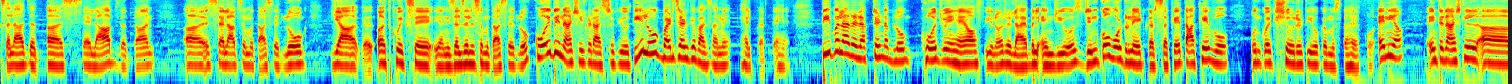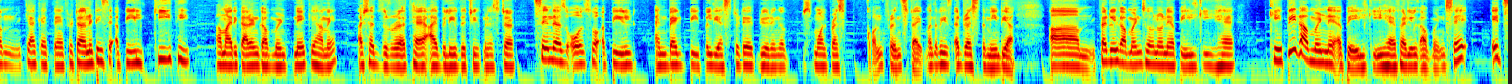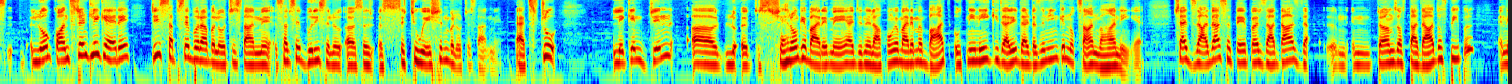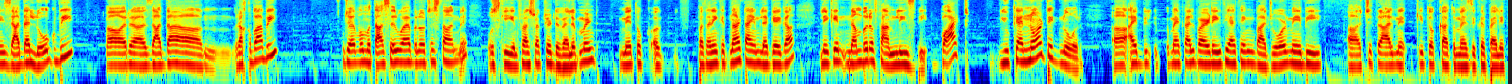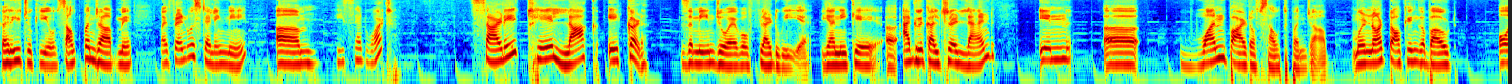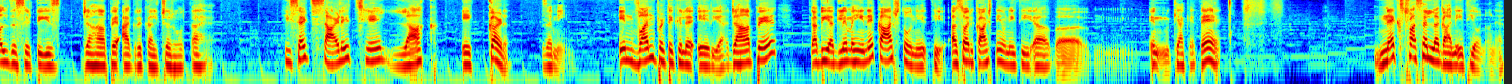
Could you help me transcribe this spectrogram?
सैलाब जदगान सैलाब से मुतासर लोग या अर्थक्विक से, यानी जलजले से मुतासर लोग, कोई भी नेचुरल कैटास्ट्रफी होती है, लोग बढ़ चढ़ के पाकिस्तान में हेल्प करते हैं। पीपल आर रिलक्टेंट अब लोग खोज में हैं of you know reliable N जिनको वो डोनेट कर सके, ताकि वो, उनको एक श्योरिटी हो, के मुस्तक हो। एनी इंटरनेशनल क्या कहते हैं फ्रटर्निटी से अपील की थी हमारी करंट गवर्नमेंट ने कि हमें अशद ज़रूरत है। I believe the chief minister Sindh has also appealed and begged people yesterday during a small press conference type मतलब he address the media federal government से उन्होंने अपील की है। केपी गवर्नमेंट ने अपील की है फेडरल गवर्नमेंट से। It's लोग कॉन्स्टेंटली कह रहे जी सबसे बुरा बलोचिस्तान में, सबसे बुरी सिचुएशन बलोचिस्तान में। दैट्स ट्रू लेकिन जिन शहरों के बारे में या जिन इलाकों के बारे में बात उतनी नहीं की जा रही दैट डजंट मीन कि नुकसान वहाँ नहीं है। शायद ज़्यादा सतह पर, ज़्यादा इन टर्म्स ऑफ़ तादाद ऑफ़ पीपल यानी ज़्यादा लोग भी और ज़्यादा रकबा भी जो है वो मुतासर हुआ है बलोचिस्तान में। उसकी इंफ्रास्ट्रक्चर डेवलपमेंट में तो पता नहीं कितना टाइम लगेगा, लेकिन नंबर ऑफ़ फैमिलीज़ भी। But you can not ignore I मैं कल पढ़ रही थी आई थिंक बाजोड़ में भी चित्राल में की तो का तो मैं ज़िक्र पहले कर ही चुकी हूँ। साउथ पंजाब में my friend was telling me he said what साढ़े छह लाख एकड़ ज़मीन जो है वो फ्लड हुई है। यानी कि agricultural land in one part of South Punjab we not talking about all the cities जहाँ पे एग्रीकल्चर होता है। ही सेट साढ़े छह लाख एकड़ ज़मीन। इन वन पर्टिकुलर एरिया जहाँ पे अभी अगले महीने काश्त होनी थी सॉरी काश्त नहीं होनी थी इन, क्या कहते हैं नेक्स्ट फ़सल लगानी थी उन्होंने।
